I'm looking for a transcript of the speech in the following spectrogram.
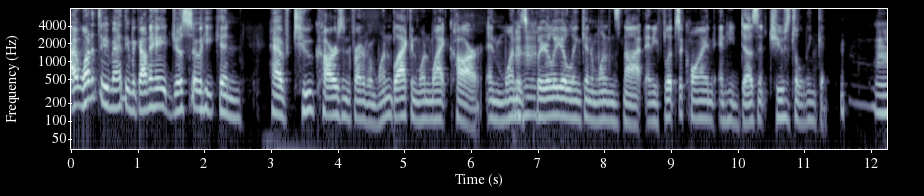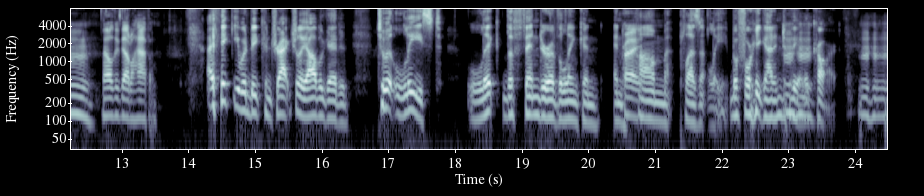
I want it to be Matthew McConaughey just so he can have two cars in front of him, one black and one white car, and one is Mhm. clearly a Lincoln and one's not, and he flips a coin and he doesn't choose the Lincoln. Mm, I don't think that'll happen. I think he would be contractually obligated to at least lick the fender of the Lincoln and Right. hum pleasantly before he got into the other Mhm. car. Mm-hmm.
